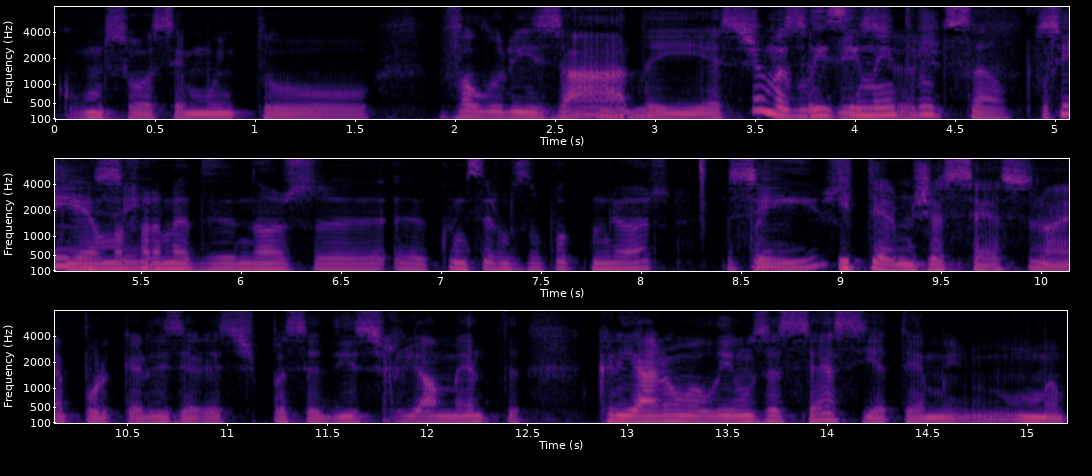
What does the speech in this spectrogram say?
começou a ser muito valorizada uhum. e esses É uma belíssima introdução, porque sim, é uma sim. forma de nós uh, conhecermos um pouco melhor o sim, país. E termos acesso, não é? Porque, quer dizer, esses passadiços realmente criaram ali uns acessos e até uma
